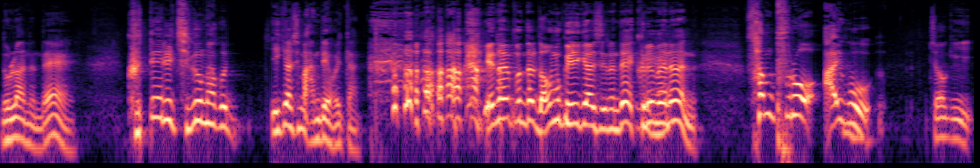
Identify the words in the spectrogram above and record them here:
놀랐는데 그때를 지금 하고 얘기하시면 안 돼요 일단 옛날 분들 너무 그 얘기 하시는데 그러면은 3% 아이고 저기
